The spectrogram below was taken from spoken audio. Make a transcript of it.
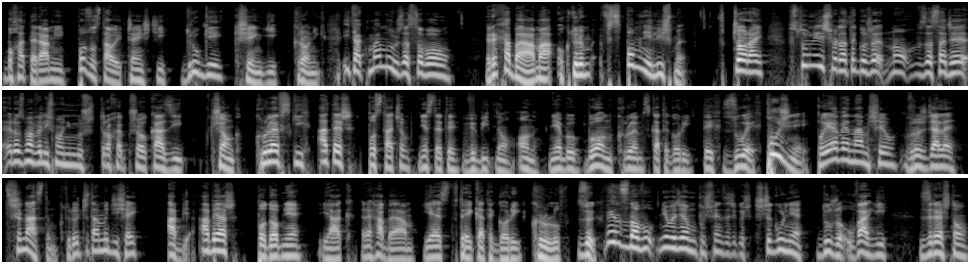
bohaterami pozostałej części drugiej Księgi Kronik. I tak, mamy już za sobą Rehabeama, o którym wspomnieliśmy wczoraj. Wspomnieliśmy dlatego, że no, w zasadzie rozmawialiśmy o nim już trochę przy okazji ksiąg królewskich, a też postacią niestety wybitną on nie był. Był on królem z kategorii tych złych. Później pojawia nam się w rozdziale 13, który czytamy dzisiaj, Abia. Abiasz, podobnie jak Rehabeam, jest w tej kategorii królów złych. Więc znowu nie będziemy poświęcać jakoś szczególnie dużo uwagi. Zresztą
